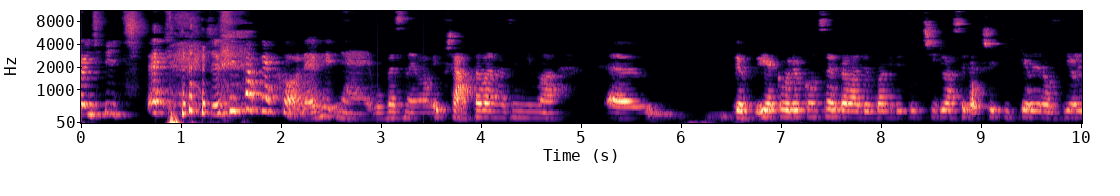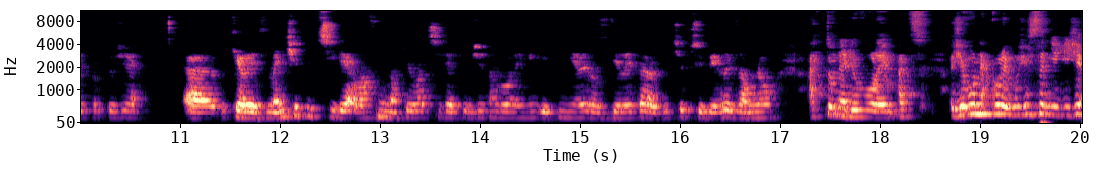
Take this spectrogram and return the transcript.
rodiče, že si fakt jako, nevím, ne, vůbec nemám i přátelé mezi nimi. Eh, do, jako dokonce byla doba, kdy tu třídu asi ve třetí chtěli rozdělit, protože uh, chtěli zmenšit ty třídy a vlastně Matějova třída tím, že tam bylo nejméně dětí, měli rozdělit a rodiče přiběhli za mnou, ať to nedovolím, ať, že on jako nemůže se měnit, že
